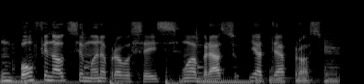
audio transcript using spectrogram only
Um bom final de semana para vocês. Um abraço e até a próxima.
